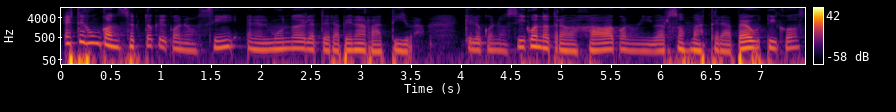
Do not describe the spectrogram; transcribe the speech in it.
Este es un concepto que conocí en el mundo de la terapia narrativa, que lo conocí cuando trabajaba con universos más terapéuticos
